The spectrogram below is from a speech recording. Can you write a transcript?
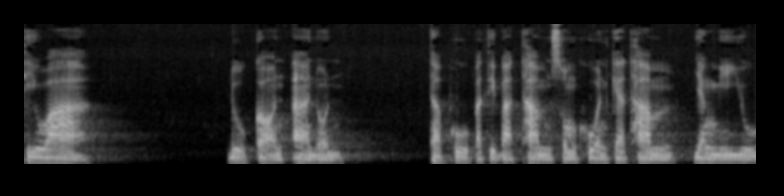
ที่ว่า ดูก่อนอานนท์ถ้าผู้ปฏิบัติธรรมสมควรแก่ธรรมยังมีอยู่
